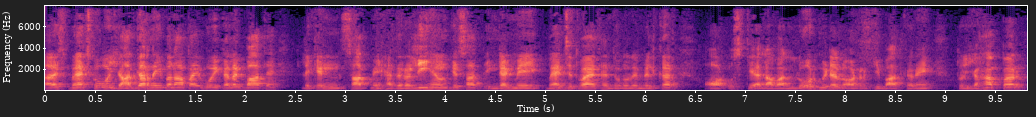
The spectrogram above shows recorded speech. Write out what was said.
इस मैच को वो यादगार नहीं बना पाए, वो एक अलग बात है। लेकिन साथ में हैदर अली हैं उनके साथ, इंग्लैंड में एक मैच जितवाया था दोनों ने मिलकर, और उसके अलावा लोअर मिडल ऑर्डर की बात करें तो यहाँ पर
